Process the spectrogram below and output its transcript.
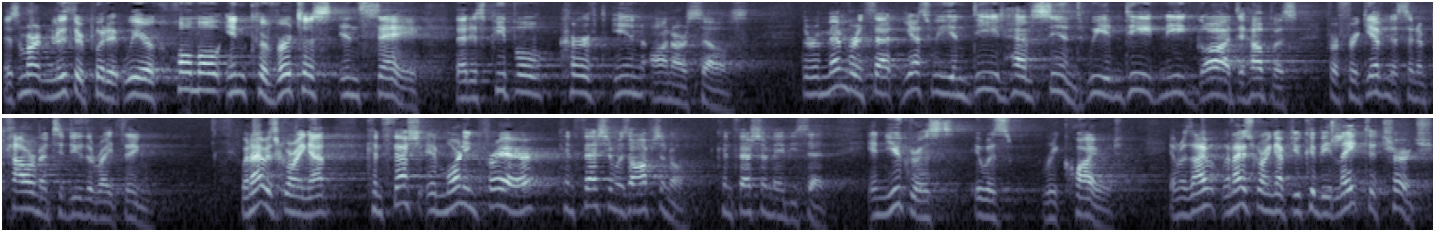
As Martin Luther put it, we are homo incurvatus in se, that is, people curved in on ourselves. The remembrance that, yes, we indeed have sinned. We indeed need God to help us for forgiveness and empowerment to do the right thing. When I was growing up, confession in morning prayer, confession was optional. Confession may be said. In Eucharist, it was required. And when I, when I was growing up, you could be late to church,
